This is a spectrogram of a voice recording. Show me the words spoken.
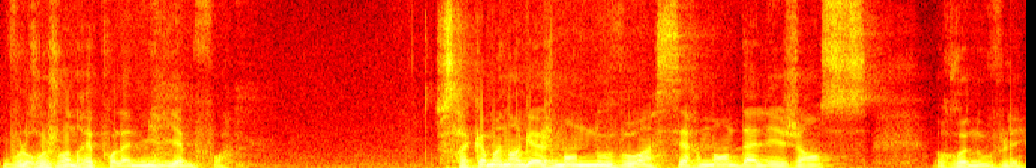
vous le rejoindrez pour la millième fois. Ce sera comme un engagement nouveau, un serment d'allégeance renouvelé.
